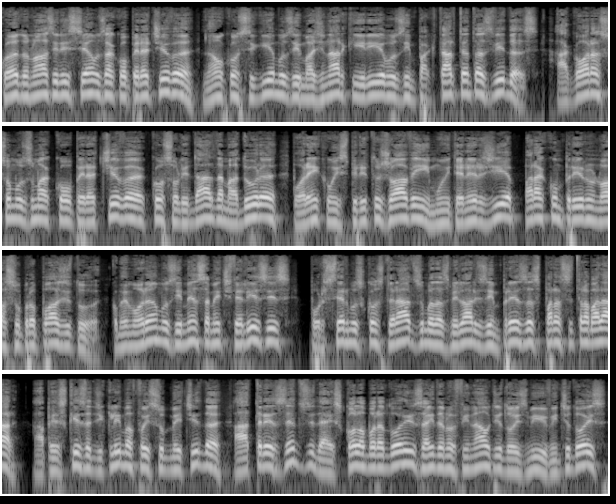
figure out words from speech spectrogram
quando nós iniciamos a cooperativa, não conseguíamos imaginar que iríamos impactar tantas vidas. Agora somos uma cooperativa consolidada, madura, porém com espírito jovem e muita energia para cumprir o nosso propósito. Comemoramos imensamente felizes por sermos considerados uma das melhores empresas para se trabalhar. A pesquisa de clima foi submetida a 310 colaboradores ainda no final de 2022,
